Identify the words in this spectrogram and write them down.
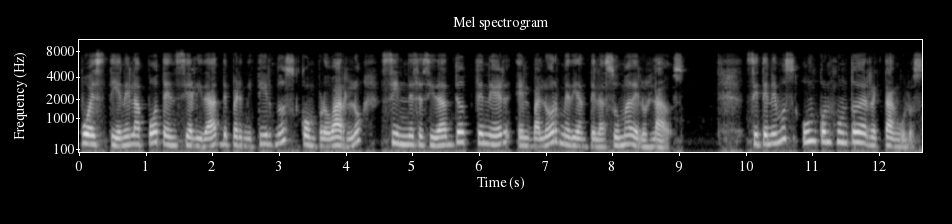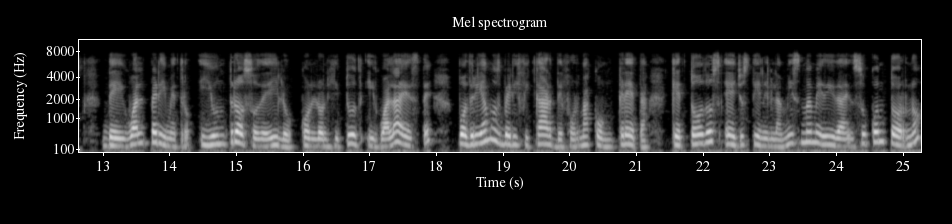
pues tiene la potencialidad de permitirnos comprobarlo sin necesidad de obtener el valor mediante la suma de los lados. Si tenemos un conjunto de rectángulos de igual perímetro y un trozo de hilo con longitud igual a este, podríamos verificar de forma concreta que todos ellos tienen la misma medida en su contorno,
